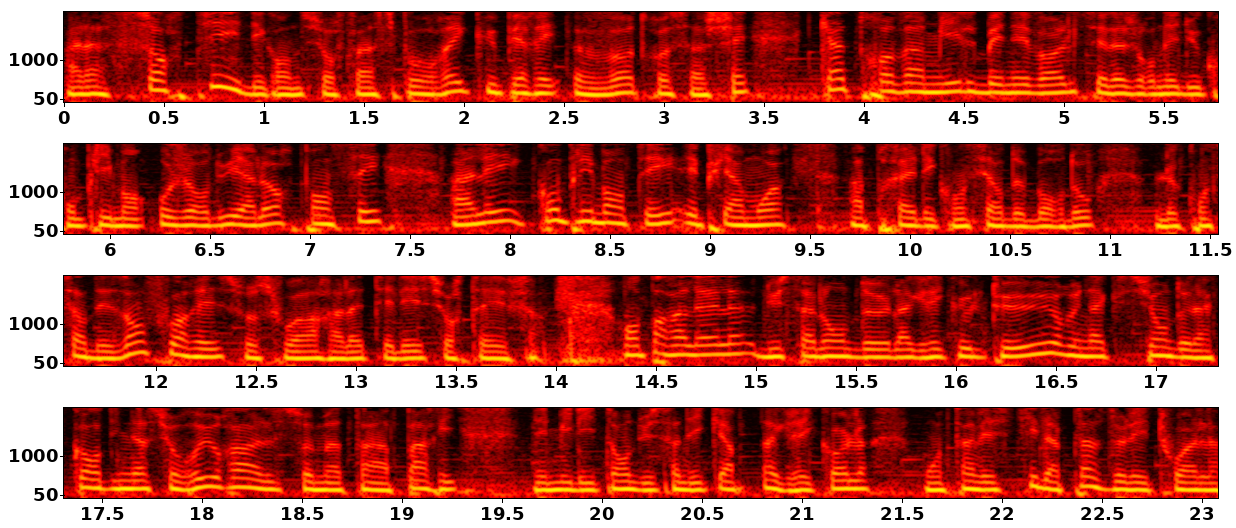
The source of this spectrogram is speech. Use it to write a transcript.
à la sortie des grandes surfaces pour récupérer votre sachet. 80 000 bénévoles, c'est la journée du compliment aujourd'hui. Alors pensez à les complimenter. Et puis à moi, après les concerts de Bordeaux, le concert des Enfoirés ce soir à la télé sur TF1. En parallèle du salon de l'agriculture, une action de la coordination rurale ce matin à Paris. Des militants du syndicat agricole ont investi la place de l'Étoile.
